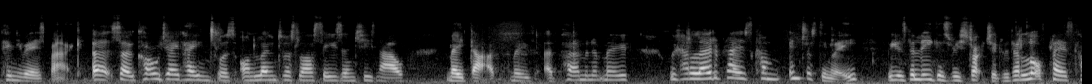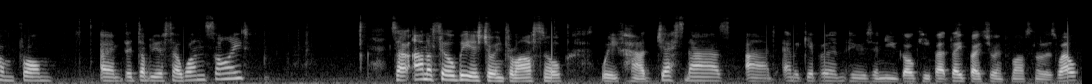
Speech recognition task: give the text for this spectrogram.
pin your ears back. Uh, so Coral Jade Haines was on loan to us last season. She's now made that a move, a permanent move. We've had a load of players come, interestingly, because the league has restructured. We've had a lot of players come from um, the WSL one side. So Anna Filbey has joined from Arsenal. We've had Jess Naz and Emma Gibbon, who is a new goalkeeper. They've both joined from Arsenal as well.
